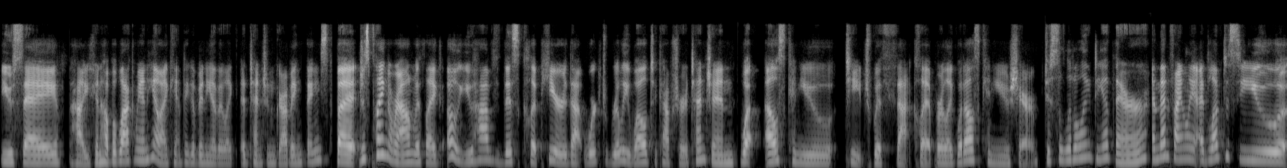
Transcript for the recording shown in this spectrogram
you say how you can help a black man heal. I can't think of any other like attention grabbing things, but just playing around with like, oh, you have this clip here that worked really well to capture attention. What else can you teach with that clip? Or like, what else can you share? Just a little idea there. And then finally, I'd love to see you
